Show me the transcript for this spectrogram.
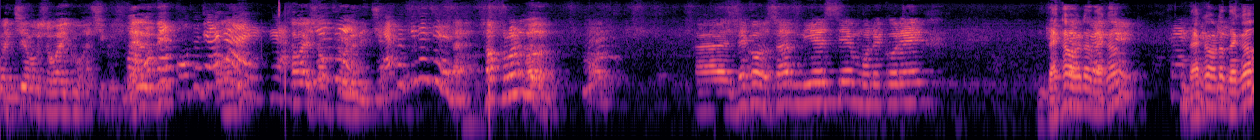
করছি এবং সবাই খুব হাসি খুশি। জায়গায়? সবাই সব দিচ্ছে। হ্যাঁ। সব ফ্লোর বলো। দেখো স্যার নিয়ে এসছে মনে করে দেখাও এটা দেখাও। দেখাও এটা দেখাও।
